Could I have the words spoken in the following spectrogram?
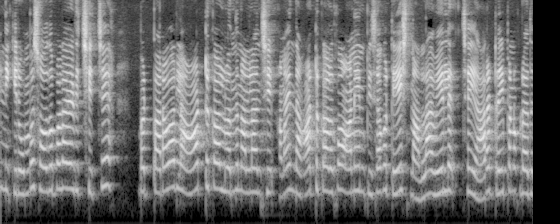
இன்றைக்கி ரொம்ப சொதப்பலாயிடுச்சு ச்சே. பட் பரவாயில்ல ஆட்டுக்கால் வந்து நல்லா இருந்துச்சு. ஆனால் இந்த ஆட்டுக்காலுக்கும் ஆனியன் பீஸாவுக்கும் டேஸ்ட் நல்லாவே இல்லை. சரி யாரும் ட்ரை பண்ணக்கூடாது.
